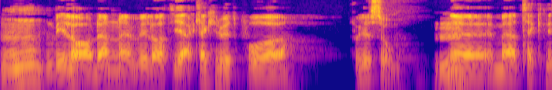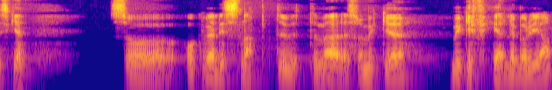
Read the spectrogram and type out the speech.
Mm, vi, la den, vi la ett jäkla krut på, på just Zoom mm. Eh, med tekniska. Så, och väldigt snabbt ute med det, så det är mycket mycket fel i början.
